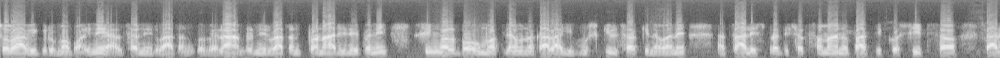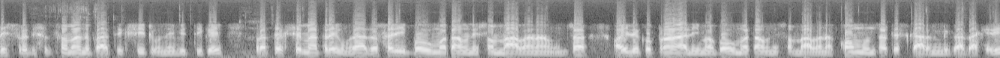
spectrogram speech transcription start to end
स्वाभाविक रूपमा भइ नै हाल्छ निर्वाचनको बेला। हाम्रो निर्वाचन प्रणालीले पनि सिङ्गल बहुमत ल्याउनका लागि मुस्किल छ किनभने चालिस प्रतिशत समानुपातिकको सिट छ। चालिस प्रतिशत समानुपातिक सिट हुने बित्तिकै प्रत्यक्ष मात्रै हुँदा जसरी बहुमत आउने सम्भावना हुन्छ अहिलेको प्रणालीमा बहुमत आउने सम्भावना कम हुन्छ। त्यस कारणले गर्दाखेरि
